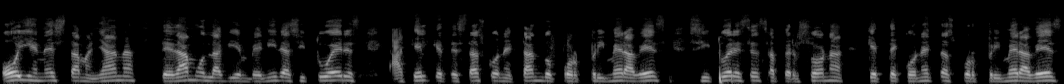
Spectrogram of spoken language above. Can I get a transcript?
Hoy en esta mañana te damos la bienvenida. Si tú eres aquel que te estás conectando por primera vez, si tú eres esa persona que te conectas por primera vez,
